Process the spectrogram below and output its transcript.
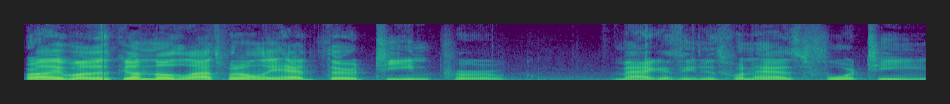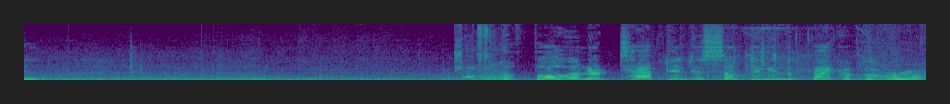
Right, but this gun though, the last one only had 13 per magazine. This one has 14. The Fallen are tapped into something in the back of the room.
